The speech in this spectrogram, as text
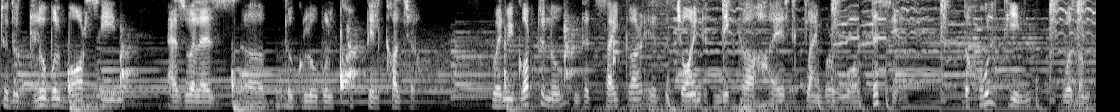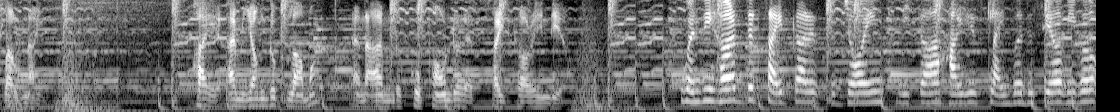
to the global bar scene as well as uh, the global cocktail culture. When we got to know that Sidecar is the joint Nikka Highest Climber Award this year, the whole team was on cloud nine. Hi, I'm Yangdup Lama, and I'm the co founder at Sidecar India. When we heard that Sidecar is the joint Nikka highest climber this year, we were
